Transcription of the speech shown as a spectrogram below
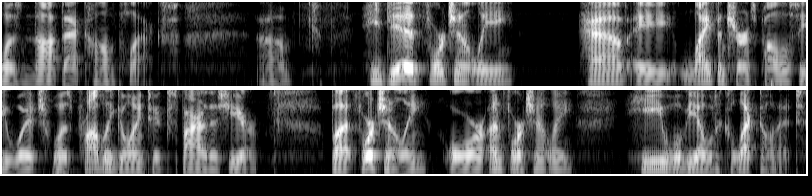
was not that complex. Um, he did, fortunately, have a life insurance policy which was probably going to expire this year. But fortunately, or unfortunately, he will be able to collect on it.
